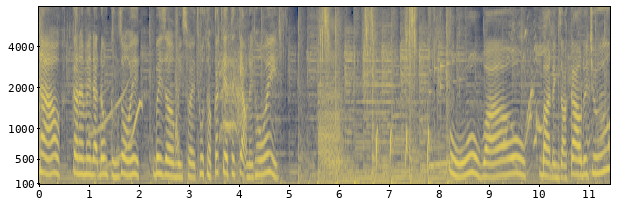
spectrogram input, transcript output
Nào, caramel đã đông cứng rồi. Bây giờ mình phải thu thập các kia kẹo này thôi Ồ, wow, bà đánh giá cao đấy chứ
